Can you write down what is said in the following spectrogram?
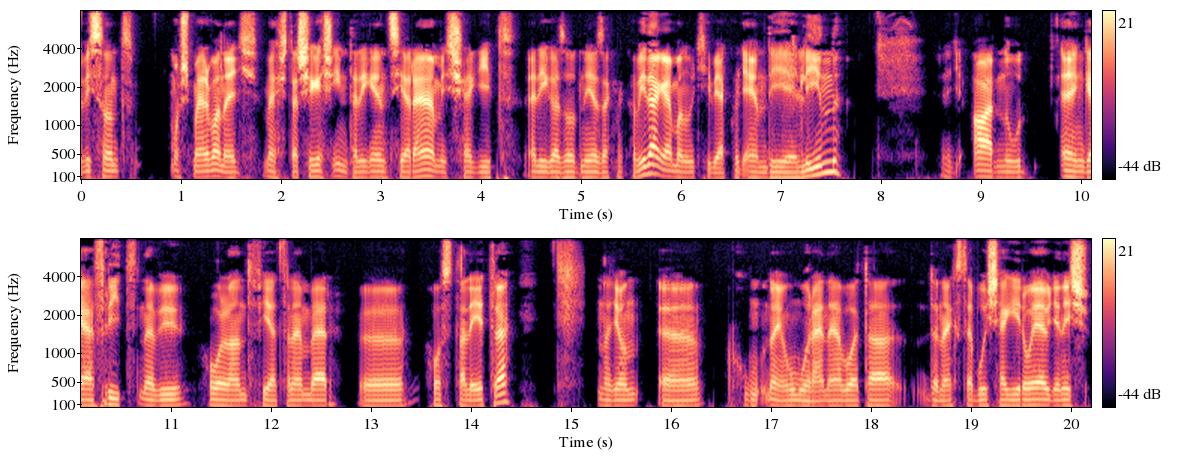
viszont most már van egy mesterséges intelligencia rá, ami segít eligazodni ezeknek a világában, úgy hívják, hogy MDA Lin, egy Arnold Engel Frit nevű holland fiatalember ö, hozta létre. Nagyon ö, hum, nagyon humoránál volt a The Next Step újságírója, ugyanis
